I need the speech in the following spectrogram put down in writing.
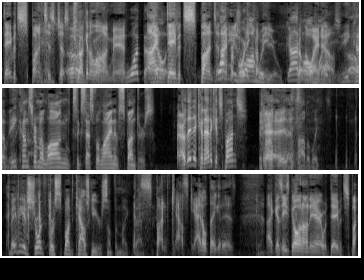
David Spunt is just Oh, trucking God. along, man. What the I'm hell is- David Spunt, and What I'm reporting wrong from with the you? God from the White Almighty. House. He, Oh, co- my he comes from a long, successful line of spunters. Are they the Connecticut Spunts? Yeah, Uh, probably. Maybe it's short for Spuntkowski or something like that. Spunkowski. I don't think it is. Because he's going on the air with David Spunt.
